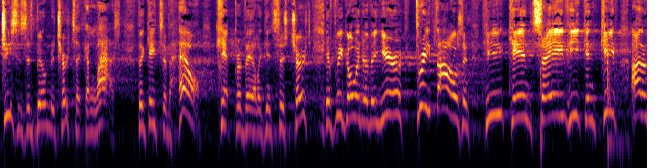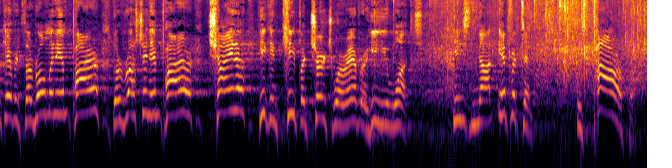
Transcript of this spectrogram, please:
Jesus is building a church that can last. The gates of hell can't prevail against this church. If we go into the year 3000, He can save, He can keep. I don't care if it's the Roman Empire, the Russian Empire, China, He can keep a church wherever He wants. He's not impotent, He's powerful.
